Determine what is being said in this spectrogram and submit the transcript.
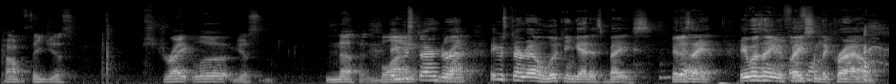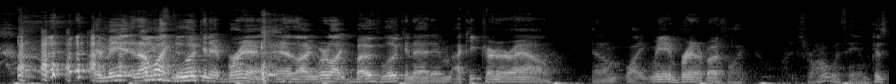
compass. He just straight look, just nothing. Blank. He was turned blank. around. He was turned around looking at his bass, at his Yeah. aunt. He wasn't even facing the crowd. and me and I'm like looking at Brent, and like we're like both looking at him. I keep turning around, and I'm like, me and Brent are both like, what is wrong with him? Because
